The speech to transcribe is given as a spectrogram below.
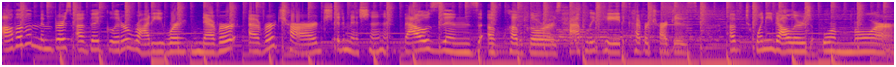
Although the members of the Glitterati were never ever charged admission, thousands of club goers happily paid cover charges of $20 or more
